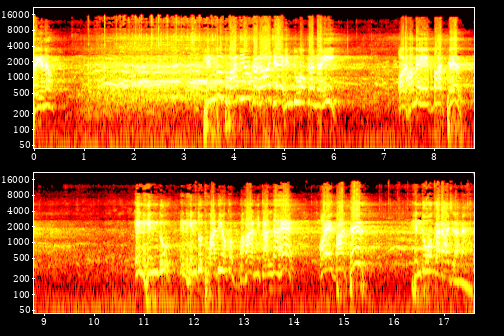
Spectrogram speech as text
सही है ना? हिंदुत्ववादियों का राज है, हिंदुओं का नहीं। और हमें एक बार फिर इन हिंदू, इन हिंदुत्ववादियों को बाहर निकालना है और एक बार फिर हिंदुओं का राज लाना है।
